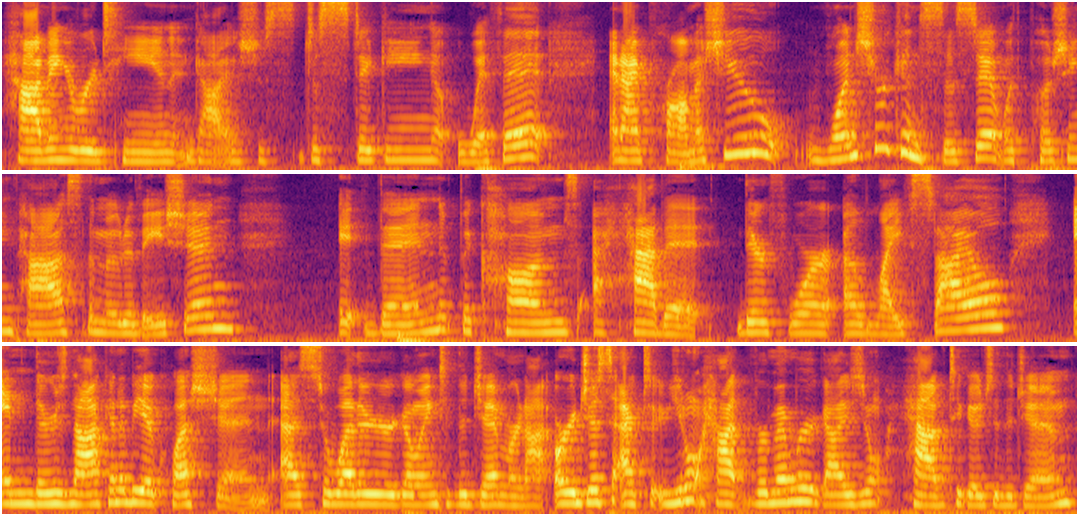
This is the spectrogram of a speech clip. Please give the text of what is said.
having a routine and guys just just sticking with it. And I promise you, once you're consistent with pushing past the motivation, it then becomes a habit, therefore a lifestyle. And there's not going to be a question as to whether you're going to the gym or not, or just act. You don't have. Remember, guys, you don't have to go to the gym,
